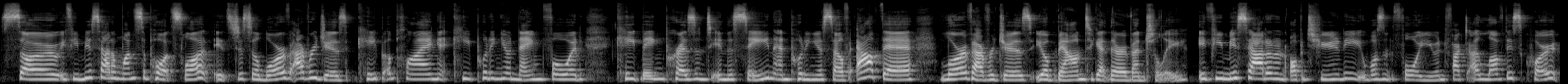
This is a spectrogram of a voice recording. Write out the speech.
So if you miss out on one support slot, it's just a law of averages. Keep applying, keep putting your name forward, keep being present in the scene and putting yourself out there. Law of averages, you're bound to get there eventually. If you miss out on an opportunity, it wasn't for you. In fact, I love this quote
